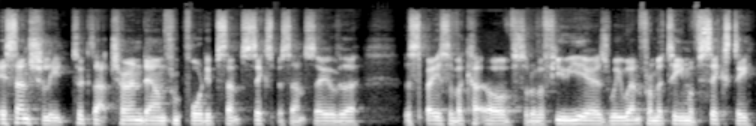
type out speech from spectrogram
essentially took that churn down from 40% to 6%. So, over the the space of a of sort of a few years, we went from a team of 60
